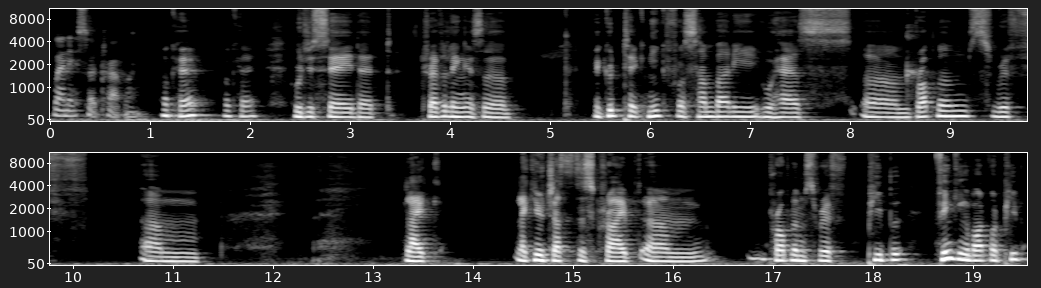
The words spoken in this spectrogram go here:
when I started traveling. Okay, okay. Would you say that traveling is a a good technique for somebody who has um, problems with um, like like you just described um, problems with people thinking about what people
